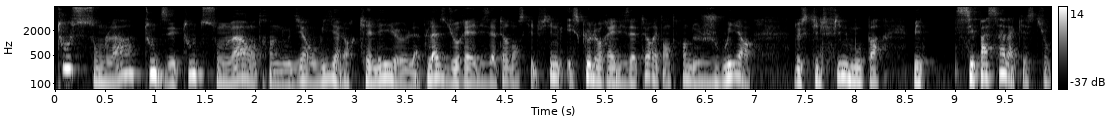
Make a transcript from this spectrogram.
tous sont là, toutes et toutes sont là en train de nous dire oui, alors quelle est euh, la place du réalisateur dans ce qu'il filme? Est-ce que le réalisateur est en train de jouir de ce qu'il filme ou pas? Mais c'est pas ça la question.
